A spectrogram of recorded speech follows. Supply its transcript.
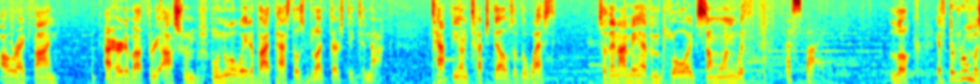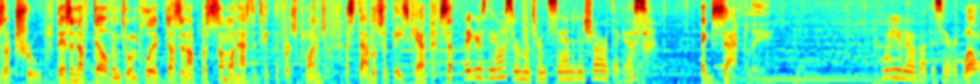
All right, fine. I heard about three Oseram who knew a way to bypass those bloodthirsty Tenakth. Tap the untouched delves of the West. So then I may have employed someone with... A spy. Look, if the rumors are true, there's enough delving to employ a dozen up, but someone has to take the first plunge, establish a base camp, set... Figures the Oseram would turn sand into shards, I guess. Exactly. What do you know about this area? Well,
